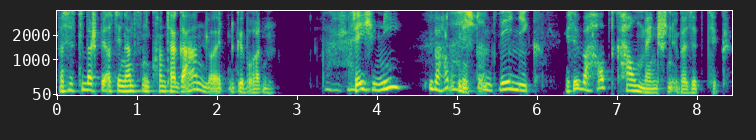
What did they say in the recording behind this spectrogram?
Was ist zum Beispiel aus den ganzen Kontergan-Leuten geworden? Wahrscheinlich. Sehe ich nie, überhaupt Das nicht. stimmt, wenig. Ich sehe überhaupt kaum Menschen über 70.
